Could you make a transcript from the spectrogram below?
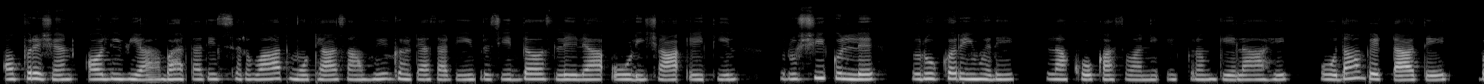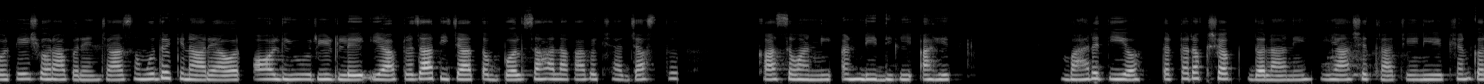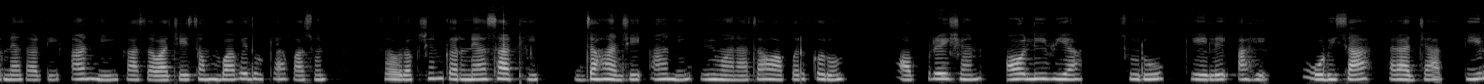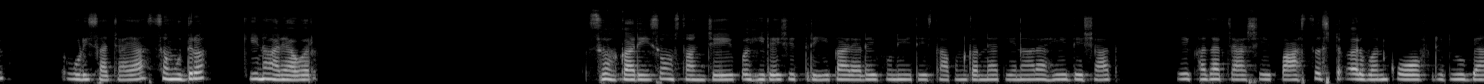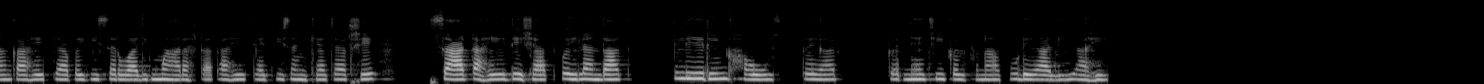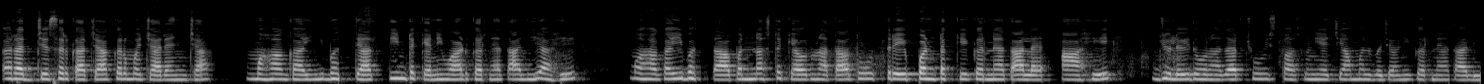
ऑपरेशन ऑलिव्हिया भारतातील सर्वात मोठ्या सामूहिक घरट्यासाठी प्रसिद्ध असलेल्या ओडिशा येथील ऋषिकुल्ले रुकरीमध्ये लाखो कासवांनी विक्रम केला आहे. पोदामपेट्टा ते बटेश्वरापर्यंतच्या समुद्रकिनाऱ्यावर ऑलिव्ह रिडले या प्रजातीच्या तब्बल सहा लाखापेक्षा जास्त कासवांनी अंडी दिली आहेत. भारतीय तटरक्षक दलाने या क्षेत्राचे निरीक्षण करण्यासाठी आणि कासवाचे संभाव्य धोक्यापासून संरक्षण करण्यासाठी जहाजे आणि विमानाचा वापर करून ऑपरेशन ऑलिव्हिया सुरू केले आहे. ओडिसा राज्यातील ओडिसाच्या या समुद्र किनाऱ्यावर सहकारी संस्थांचे पहिले क्षेत्रीय कार्यालय पुणे येथे स्थापन करण्यात येणार आहे. देशात एक हजार चारशे पासष्ट अर्बन कोऑपरेटिव्ह बँक आहेत. त्यापैकी सर्वाधिक महाराष्ट्रात आहे. त्याची संख्या चारशे साठ आहे. देशात पहिल्यांदाच क्लिअरिंग हाऊस तयार करण्याची कल्पना पुढे आली आहे. राज्य सरकारच्या कर्मचाऱ्यांच्या महागाई भत्त्यात तीन टक्क्यांनी वाढ करण्यात आली आहे. महागाई भत्ता पन्नास टक्क्यावरून आता तो त्रेपन्न टक्के करण्यात आला आहे. जुलै दोन हजार चोवीसपासून याची अंमलबजावणी करण्यात आली.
